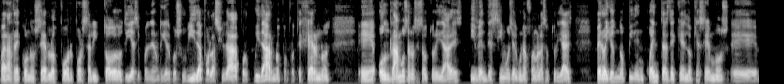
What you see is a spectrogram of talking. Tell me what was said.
para reconocerlos por, por salir todos los días y poner en riesgo su vida por la ciudad, por cuidarnos, por protegernos. Eh, honramos a nuestras autoridades y bendecimos de alguna forma a las autoridades, pero ellos no piden cuentas de qué es lo que hacemos. Eh,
